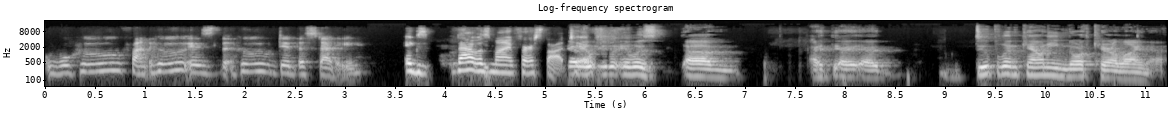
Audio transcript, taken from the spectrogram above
Who fund? Who is the? Who did the study? Ex- that was my first thought too. Yeah, it, it, was um, I, I, uh, Duplin County, North Carolina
